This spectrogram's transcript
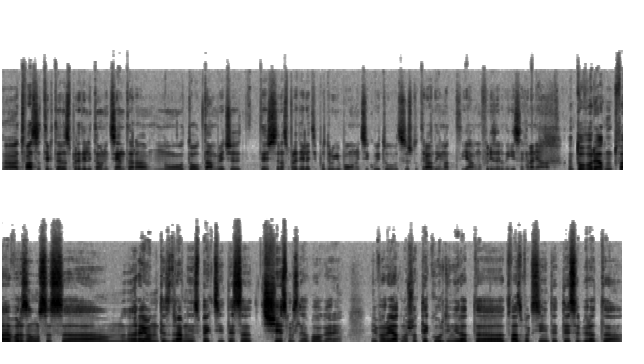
А, това са трите разпределителни центъра, но то оттам вече те ще се разпределят и по други болници, които също трябва да имат явно фризер да ги съхраняват. Е, То вероятно това е вързано с а, районните здравни инспекции. Те са 6, мисля, в България. И вероятно, защото те координират а, това с ваксините. Те събират а,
